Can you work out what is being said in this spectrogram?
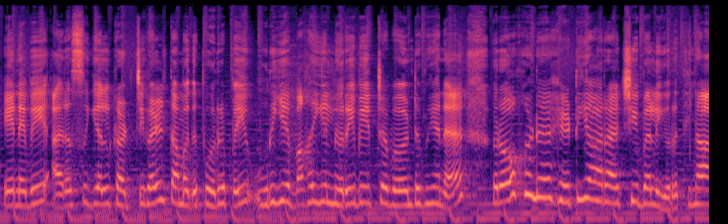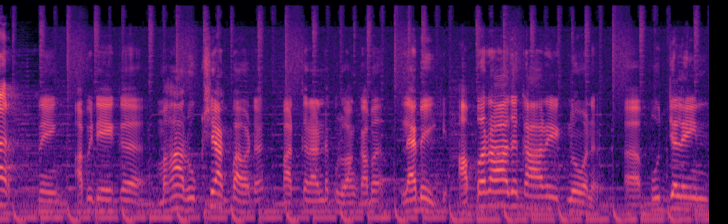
எனவே அரசியல் கட்சிகள் தமது பொறுப்பை உரிய வகையில் நிறைவேற்ற வேண்டும் என ரோஹண ஹெட்டியாராய்ச்சி வலியுறுத்தினார். ෙන් අපිට ඒක මහා රුක්ෂයක් බවට පත් කරන්න පුළුවන්කම ලැබෙයි. අපරාධකාරයෙක් නොවන අ, පුද්ගලයින්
